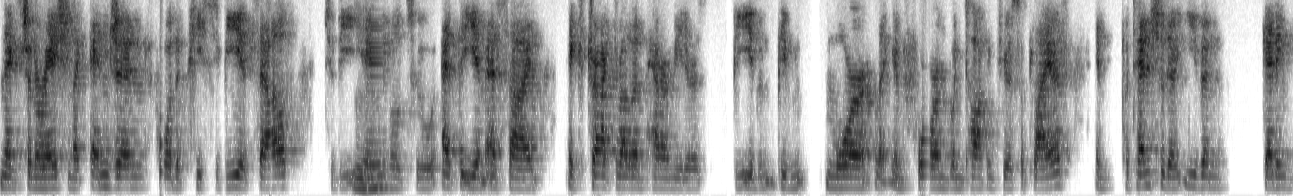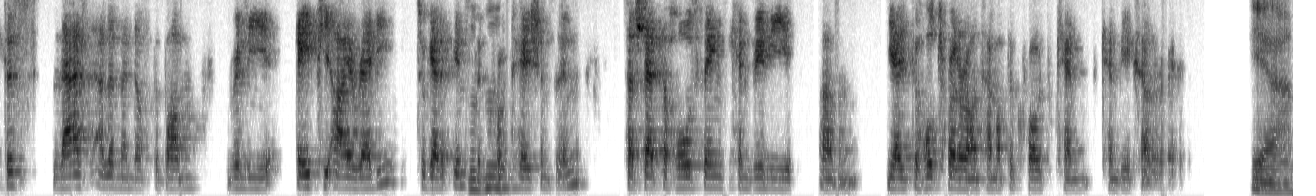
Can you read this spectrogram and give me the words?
next generation like engine for the PCB itself to be mm-hmm. able to at the EMS side extract relevant parameters, be even be more like informed when talking to your suppliers, and potentially even getting this last element of the BOM really API ready to get instant mm-hmm. quotations in such that the whole thing can really, um, yeah, the whole turnaround time of the quote can can be accelerated. Yeah,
